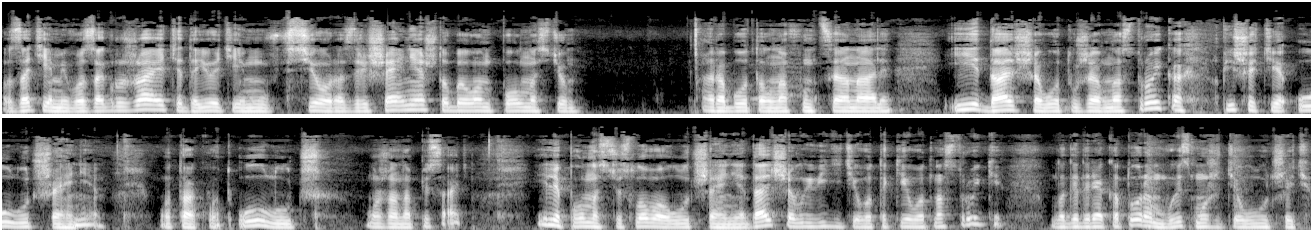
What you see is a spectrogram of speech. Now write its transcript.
Затем его загружаете, даете ему все разрешение, чтобы он полностью работал на функционале. И дальше вот уже в настройках пишите улучшение. Вот так вот улучш можно написать. Или полностью слово улучшение. Дальше вы видите вот такие вот настройки, благодаря которым вы сможете улучшить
